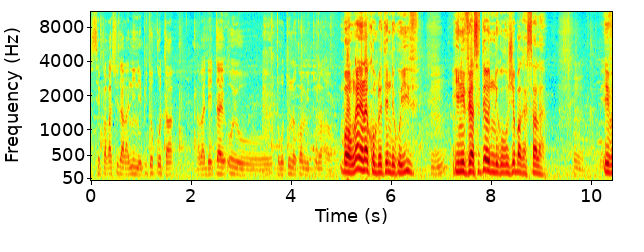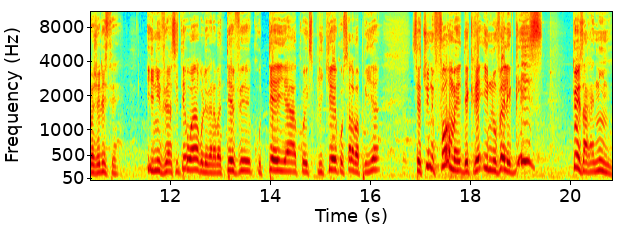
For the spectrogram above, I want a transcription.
séparation ezalaka nini epuis tokɔta na ba détails oyo tokotuna comme mituna awa bon ngai na complète ndeko Yves hmm. université oyo ndeko Roger Bakasala hmm. évangéliste université wana koleka na ba TV koteya ko expliquer kosala ba prière c'est une forme de créer une nouvelle église to ezalaka nini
